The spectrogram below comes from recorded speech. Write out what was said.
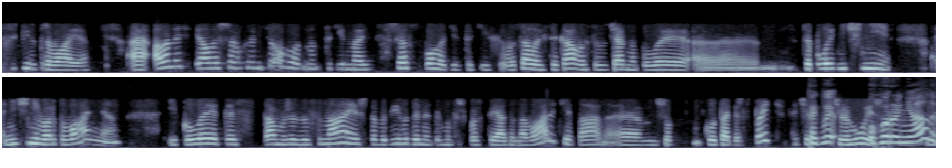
сих пір триває. Е, Але не але ще окрім цього, ну такі най ще спогадів таких веселих, цікавих, це звичайно були е, це були нічні нічні вартування. І коли ти там вже засинаєш, тебе дві години ти мусиш простояти на варті, та е, щоб коли табір спить, ти Так ви чергуєш. охороняли,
